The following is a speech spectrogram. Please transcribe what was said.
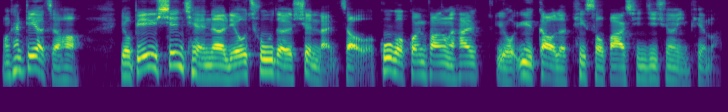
我们看第二则哈，有别于先前的流出的渲染照，Google 官方呢，它有预告了 Pixel 8新机渲染影片嘛。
